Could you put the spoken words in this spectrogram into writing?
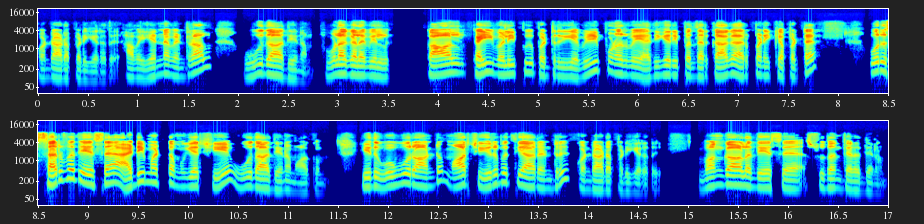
கொண்டாடப்படுகிறது. அவை என்னவென்றால் ஊதா தினம். உலகளவில் கால் கை வலிப்பு பற்றிய விழிப்புணர்வை அதிகரிப்பதற்காக அர்ப்பணிக்கப்பட்ட ஒரு சர்வதேச அடிமட்ட முயற்சியே ஊதா தினமாகும். இது ஒவ்வொரு ஆண்டும் மார்ச் இருபத்தி ஆறு அன்று கொண்டாடப்படுகிறது. வங்காளதேச சுதந்திர தினம்.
